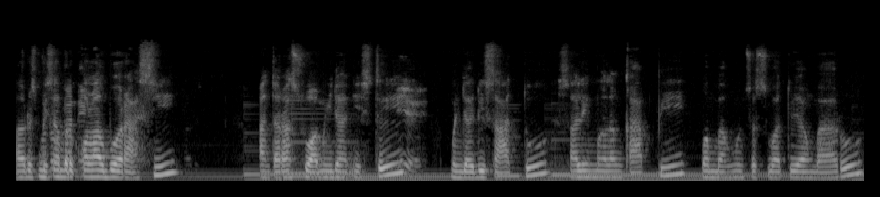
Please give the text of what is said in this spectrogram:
harus bisa berkolaborasi antara suami dan istri iya. menjadi satu, saling melengkapi, membangun sesuatu yang baru,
